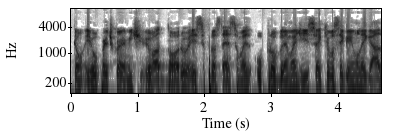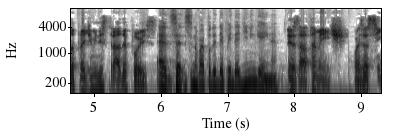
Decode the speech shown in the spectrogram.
Então eu particularmente eu adoro esse processo, mas o problema disso é que você ganha um legado para administrar depois. É, você não vai poder depender de ninguém, né? Exatamente. Mas assim,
